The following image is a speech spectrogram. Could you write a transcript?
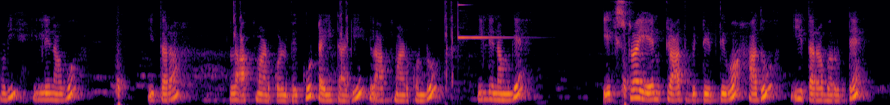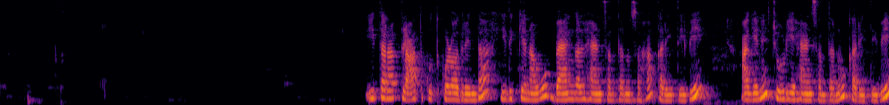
ನೋಡಿ, ಇಲ್ಲಿ ನಾವು ಈ ಥರ ಲಾಕ್ ಮಾಡಿಕೊಳ್ಬೇಕು ಟೈಟಾಗಿ ಲಾಕ್ ಮಾಡಿಕೊಂಡು. ಇಲ್ಲಿ ನಮಗೆ ಎಕ್ಸ್ಟ್ರಾ ಏನು ಕ್ಲಾತ್ ಬಿಟ್ಟಿರ್ತೀವೋ ಅದು ಈ ಥರ ಬರುತ್ತೆ. ಈ ಥರ ಕ್ಲಾತ್ ಕುತ್ಕೊಳ್ಳೋದ್ರಿಂದ ಇದಕ್ಕೆ ನಾವು ಬ್ಯಾಂಗಲ್ ಹ್ಯಾಂಡ್ಸ್ ಅಂತಲೂ ಸಹ ಕರಿತೀವಿ. ಹಾಗೆಯೇ ಚೂಡಿ ಹ್ಯಾಂಡ್ಸ್ ಅಂತಲೂ ಕರಿತೀವಿ.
